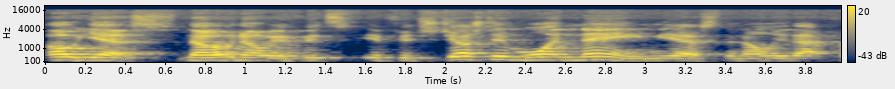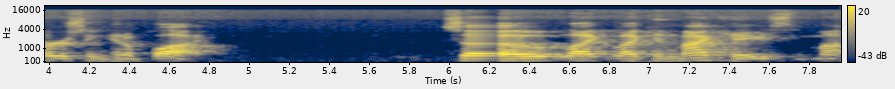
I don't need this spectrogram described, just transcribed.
Oh, yes. No, no, if it's, if it's just in one name, yes, then only that person can apply. So like, like in my case, my,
